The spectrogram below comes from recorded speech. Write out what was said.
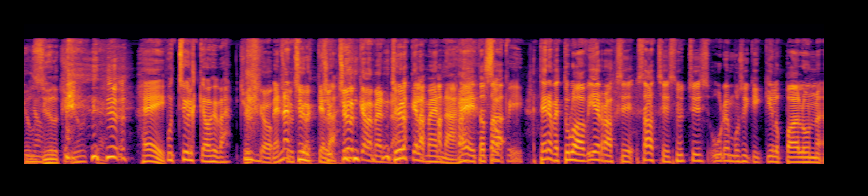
joo. Zylke. Hei, Mut sylkke on hyvä. Sylke on- Mennään sylke- sylkkellä. Sy- Sylkkellä mennään. Sylkellä mennään. Hei, tota, Sopii. tervetuloa vieraaksi. Sä oot siis nyt siis uuden musiikin kilpailun ö,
